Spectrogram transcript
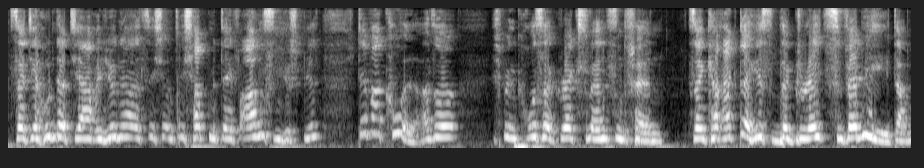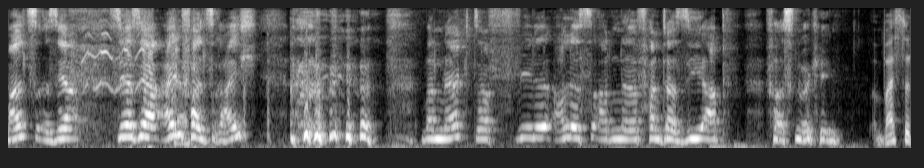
seid ihr 100 Jahre jünger als ich und ich habe mit Dave Arneson gespielt. Der war cool. Also, ich bin ein großer Greg Svensson-Fan. Sein Charakter hieß The Great Svenny, damals sehr, sehr, sehr einfallsreich. Man merkt, da fiel alles an äh, Fantasie ab, was nur ging. Weißt du,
